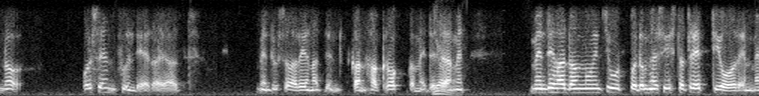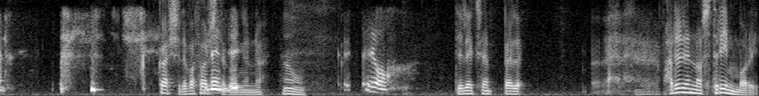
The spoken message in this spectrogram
Nå, och sen funderar jag att, men du sa redan att den kan ha krockat med det Ja. där, men, men det har de nog inte gjort på de här sista 30 åren, men Kanske det var första Men gången nu. Ja. Ja, Till exempel, eh, hade den några strimmor i,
